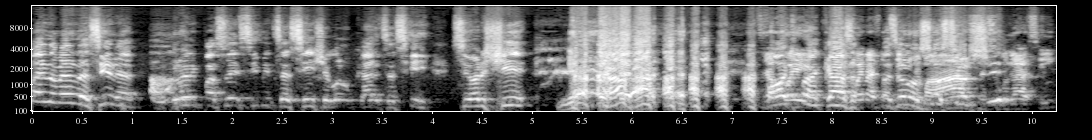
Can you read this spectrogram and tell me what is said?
Mais ou menos assim, né? O drone passou em cima e disse assim, chegou no cara e disse assim, senhor Xi, volte pra casa. Mas eu não 25 sou o senhor Xi. assim.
